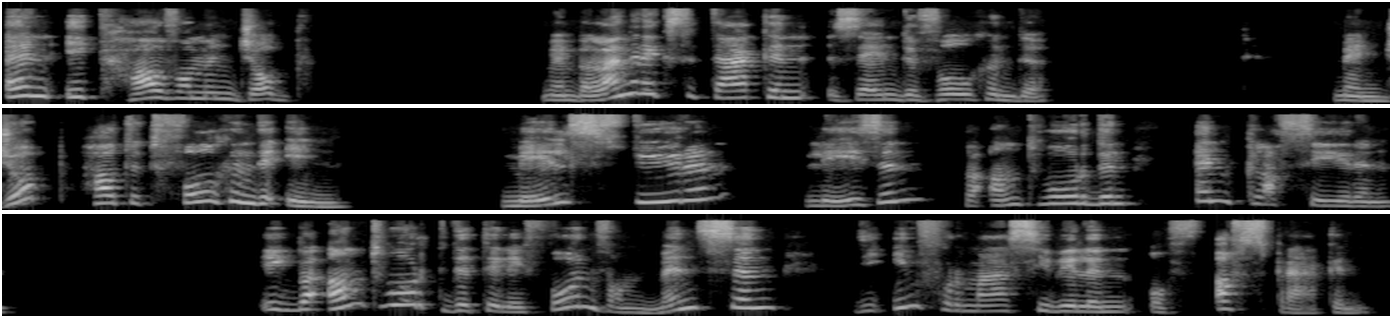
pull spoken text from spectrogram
en ik hou van mijn job. Mijn belangrijkste taken zijn de volgende. Mijn job houdt het volgende in: mails sturen, lezen, beantwoorden en klasseren. Ik beantwoord de telefoon van mensen die informatie willen of afspraken.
